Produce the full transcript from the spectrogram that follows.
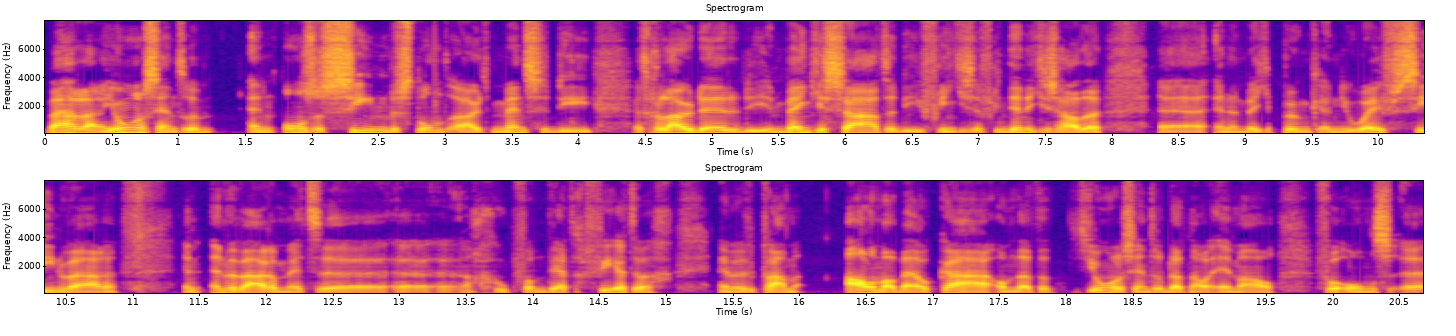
Wij hadden daar een jongerencentrum. En onze scene bestond uit mensen die het geluid deden, die in bandjes zaten, die vriendjes en vriendinnetjes hadden. eh, en een beetje punk en new wave scene waren. En, en we waren met een groep van 30, 40. En we kwamen allemaal bij elkaar, omdat het jongerencentrum dat nou eenmaal voor ons eh,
